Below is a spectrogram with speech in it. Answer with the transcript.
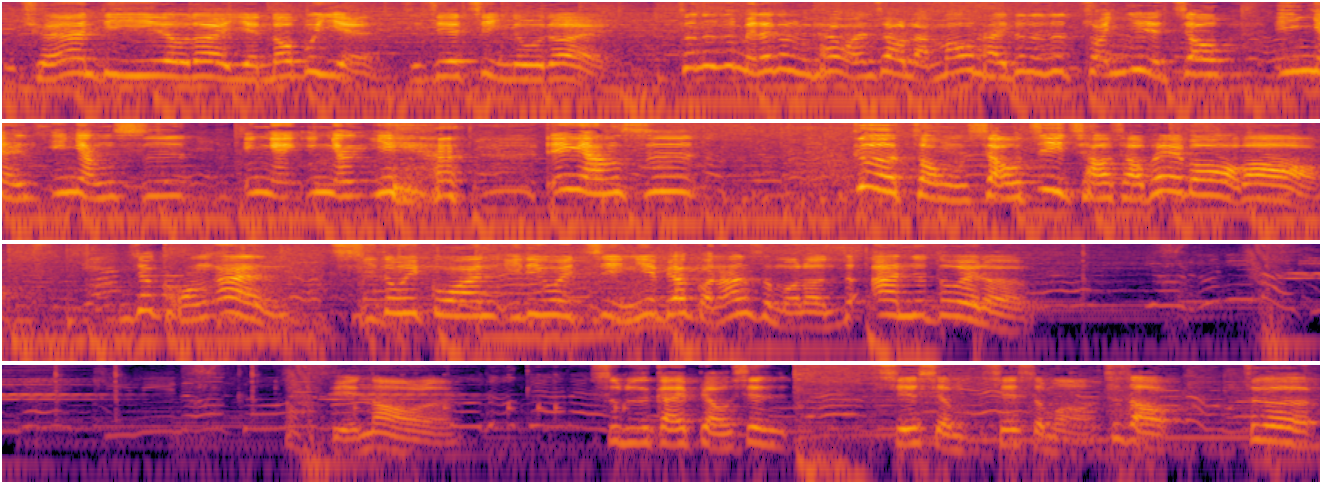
你全按第一对不对？演都不演，直接进对不对？真的是没在跟你们开玩笑，蓝猫台真的是专业教阴阳阴阳师、阴阳阴阳阴阳阴阳师各种小技巧、小配波，好不好？你就狂按其中一关，一定会进。你也不要管它是什么了，你就按就对了。别闹了，是不是该表现些什些什么？至少这个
